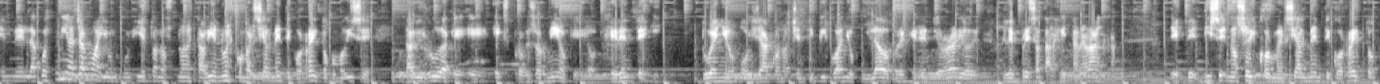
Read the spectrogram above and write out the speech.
en la cuestión ya no hay un, y esto no, no, está bien, no es comercialmente correcto, como dice David Ruda, que eh, ex profesor mío, que gerente y dueño hoy ya con ochenta y pico años jubilado, pero es gerente honorario de, la empresa Tarjeta Naranja. Este, dice no soy comercialmente correcto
